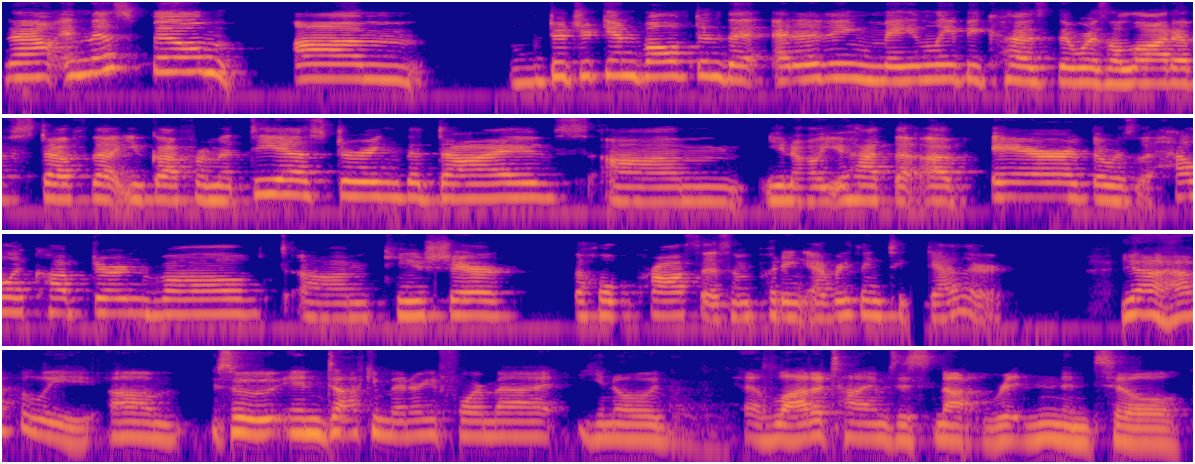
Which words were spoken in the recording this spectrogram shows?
Now, in this film, um, did you get involved in the editing mainly because there was a lot of stuff that you got from Matthias during the dives? Um, you know, you had the up air, there was a helicopter involved. Um, can you share the whole process and putting everything together? Yeah, happily. Um, so in documentary format, you know, a lot of times it's not written until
